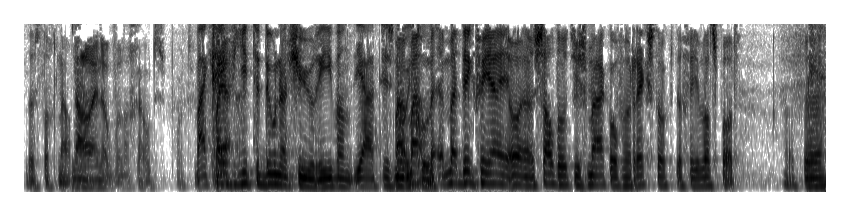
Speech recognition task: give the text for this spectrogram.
dat is toch knap. Nou, en ook wel een grote sport. Maar ik geef het je te doen als jury, want ja, het is nooit maar, goed. Maar, maar denk van jij, uh, saldootjes maken over een rekstok, dat vind je wel sport? Of, uh...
